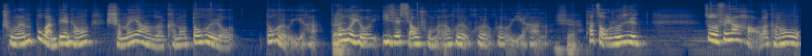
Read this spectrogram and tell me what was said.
楚门不管变成什么样子，可能都会有都会有遗憾，都会有一些小楚门会会会有遗憾的。是他走出去做的非常好了，可能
